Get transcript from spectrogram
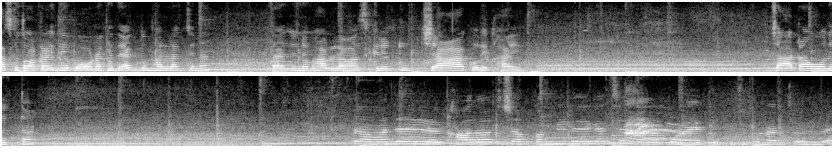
আজকে তরকারি দিয়ে পরোটা খেতে একদম ভালো লাগছে না। তাই জন্য ভাবলাম আজকে একটু চা করে খাই। চাটাও অনেকটা। তো আমাদের খাওয়া দাওয়া তো সব কমপ্লিট হয়ে গেছে আমার পড়া একটু কিছুক্ষণ আর চলবে।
